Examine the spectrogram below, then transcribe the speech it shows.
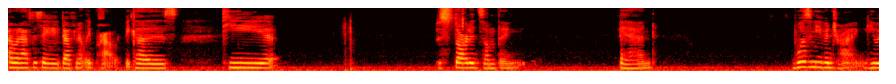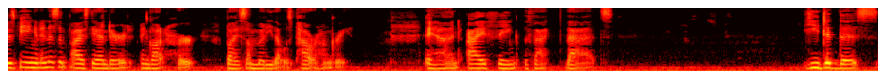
I would have to say definitely proud because he started something and wasn't even trying. He was being an innocent bystander and got hurt by somebody that was power hungry. And I think the fact that he did this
